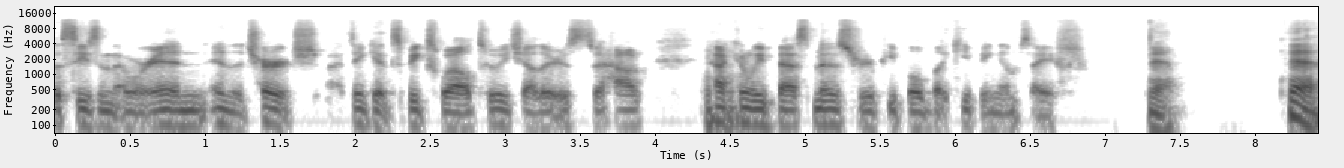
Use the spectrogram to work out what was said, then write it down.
the season that we're in in the church i think it speaks well to each other as to how how Mhm. can we best minister to people but keeping them safe Yeah. Yeah.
